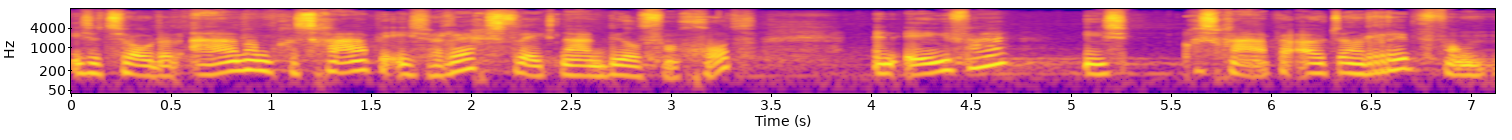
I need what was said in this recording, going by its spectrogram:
is het zo dat Adam geschapen is rechtstreeks naar het beeld van God. En Eva is geschapen uit een rib van,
